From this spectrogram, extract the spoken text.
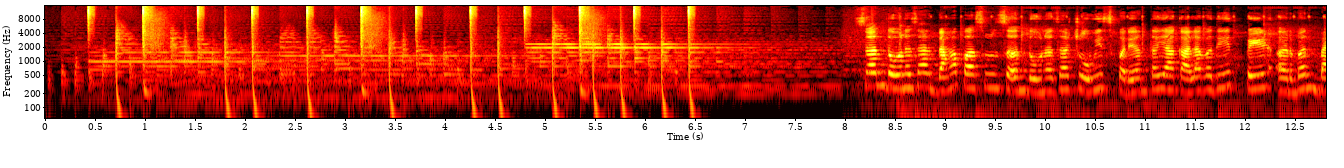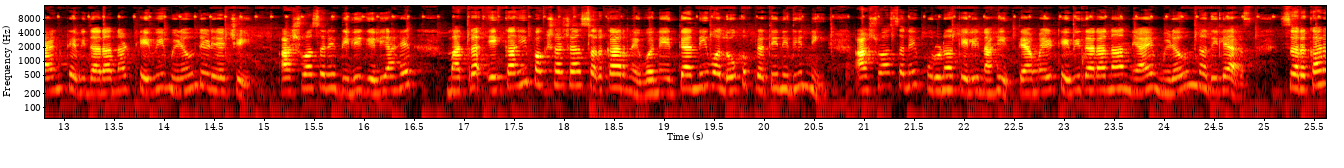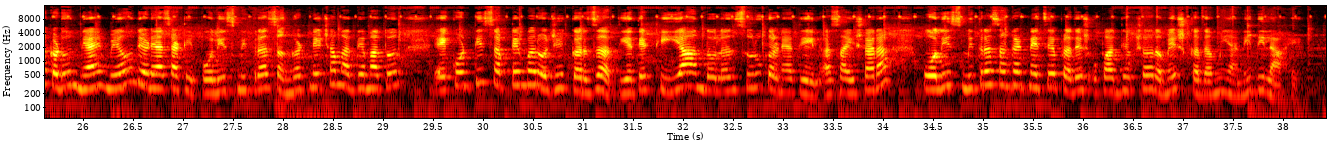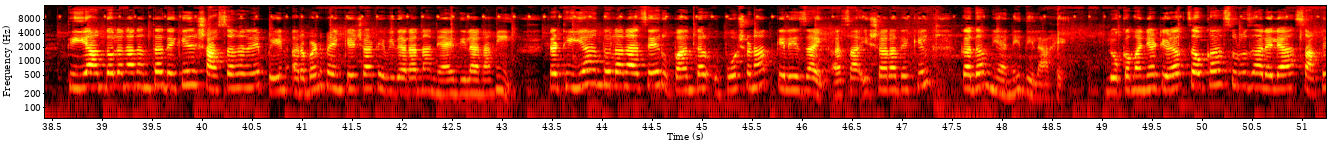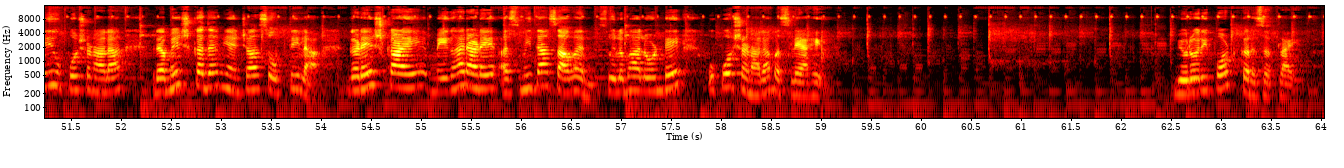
सन दोन हजार दहा पासून सन दोन हजार चोवीसपर्यंत या कालावधीत पेण अर्बन बँक ठेवीदारांना ठेवी मिळवून देण्याची आश्वासने दिली गेली आहेत. मात्र एकाही पक्षाच्या सरकारने व नेत्यांनी व लोकप्रतिनिधींनी आश्वासने पूर्ण केली नाहीत. त्यामुळे ठेवीदारांना न्याय मिळवून न दिल्यास सरकारकडून न्याय मिळवून देण्यासाठी पोलीस मित्र संघटनेच्या माध्यमातून एकोणतीस सप्टेंबर रोजी कर्जत येथे ठिय्या आंदोलन सुरू करण्यात येईल असा इशारा पोलीस मित्र संघटनेचे प्रदेश उपाध्यक्ष रमेश कदम यांनी दिला आहे. ठिय्या आंदोलनानंतर देखील शासनाने पेन अर्बन बँकेच्या ठेवीदारांना न्याय दिला नाही तर ठिय्या आंदोलनाचे रूपांतर उपोषणात केले जाईल असा इशारा देखील कदम यांनी दिला आहे. लोकमान्य टिळक चौकात सुरू झालेल्या साखळी उपोषणाला रमेश कदम यांच्या सोबतीला गणेश काळे मेघा राणे अस्मिता सावंत सुलभा लोंढे उपोषणाला बसले आहेत. Bureau report Karjat live.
